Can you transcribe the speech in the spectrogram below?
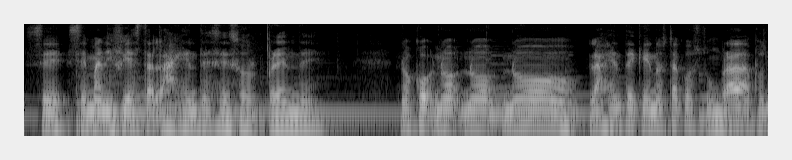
se, manifiesta, la gente se sorprende. No, no, no, no, la gente que no está acostumbrada, pues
